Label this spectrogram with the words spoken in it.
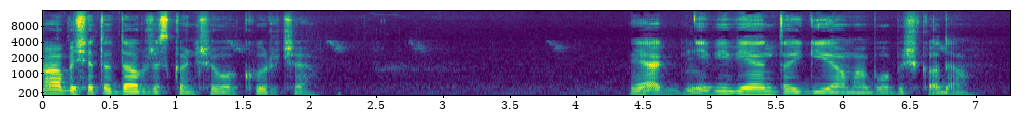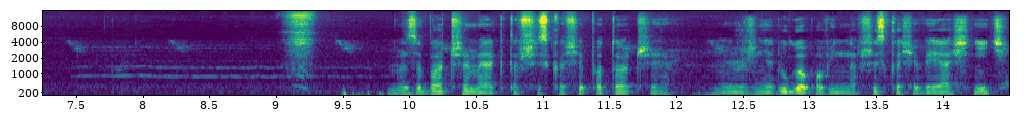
Oby się to dobrze skończyło, kurczę. Jak nie Vivien, to i Guillaume'a byłoby szkoda. Zobaczymy, jak to wszystko się potoczy. Już niedługo powinno wszystko się wyjaśnić.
